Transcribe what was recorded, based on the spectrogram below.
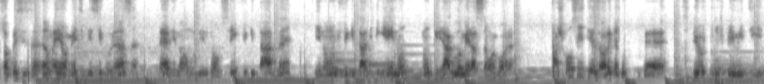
Só precisamos é realmente de segurança, né, de não, de não ser infectado, né, e não infectar ninguém, não, não criar aglomeração agora. Mas com certeza, a hora que a gente tiver, se Deus nos permitir,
